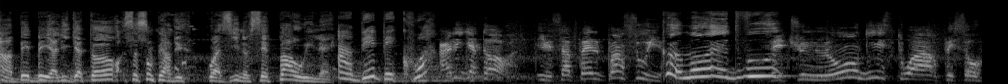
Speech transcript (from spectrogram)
un bébé alligator se sont perdus. Quasi ne sait pas où il est. Un bébé quoi? Alligator. Il s'appelle Pinsouille. Comment êtes-vous? C'est une longue longue histoire, Pesso.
